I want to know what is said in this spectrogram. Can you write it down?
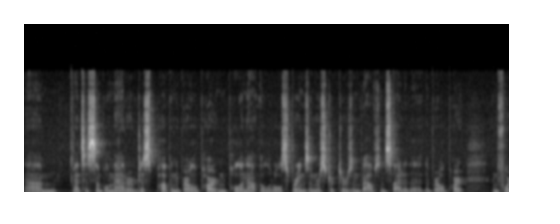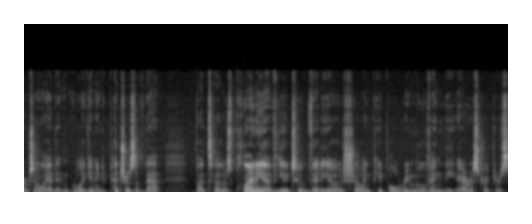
Um, that's a simple matter of just popping the barrel apart and pulling out the little springs and restrictors and valves inside of the, the barrel part. Unfortunately, I didn't really get any pictures of that, but uh, there's plenty of YouTube videos showing people removing the air restrictors.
